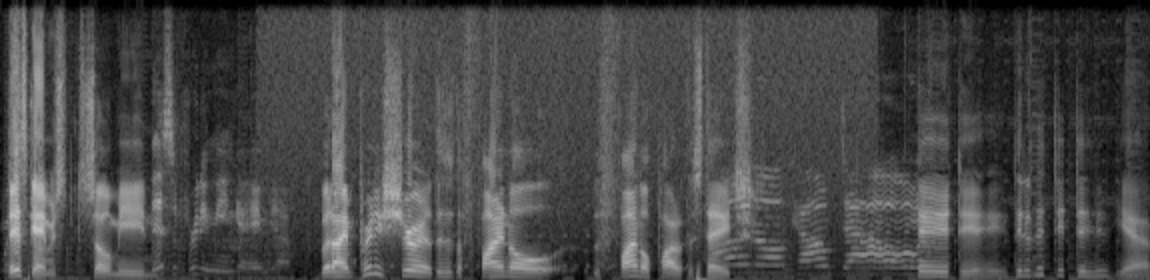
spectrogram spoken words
Where- this game is so mean. This is a pretty mean game, yeah. But I'm pretty sure this is the final, the final part of the stage. Final countdown. Yeah.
